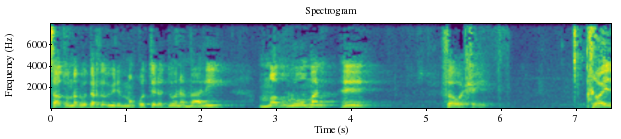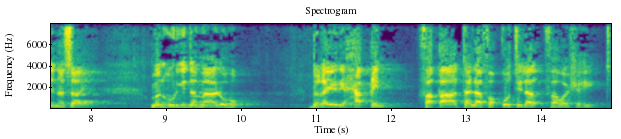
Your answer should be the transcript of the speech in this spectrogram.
Saasuu nabigu darteed u yidhi man qutila duuna maalihi madluuman fahuwa shahiid riwaayadda man urida maaluhu bغayri xaqin faqaatala faqutila fahuwa shahiid.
